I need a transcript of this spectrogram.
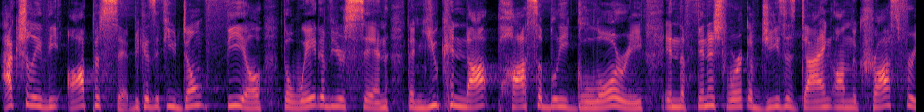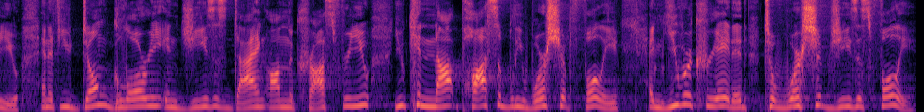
Actually, the opposite. Because if you don't feel the weight of your sin, then you cannot possibly glory in the finished work of Jesus dying on the cross for you. And if you don't glory in Jesus dying on the cross for you, you cannot possibly worship fully. And you were created to worship Jesus fully.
